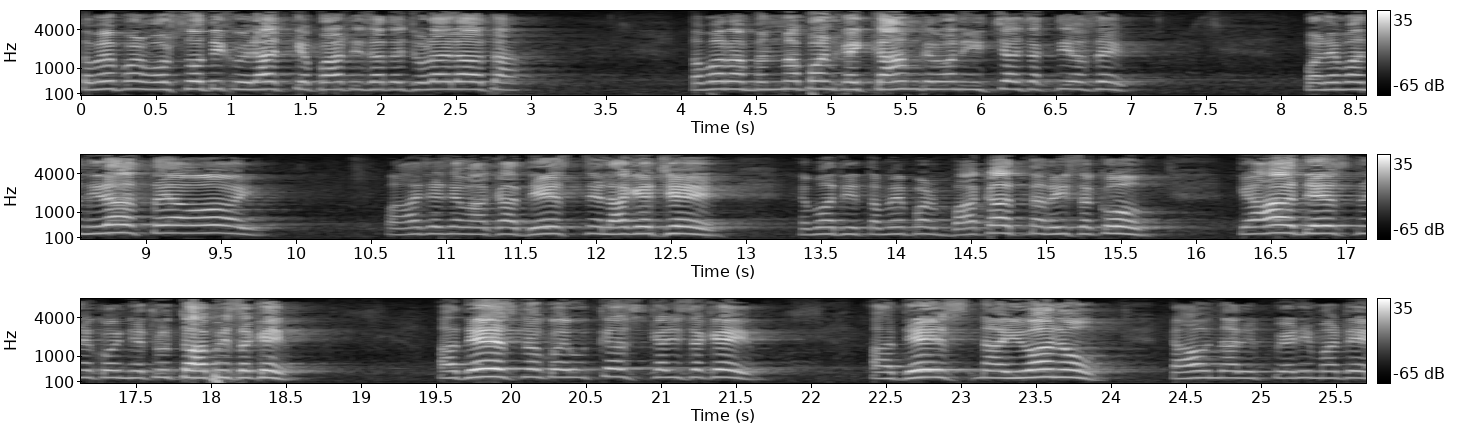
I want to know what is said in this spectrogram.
તમે પણ વર્ષોથી કોઈ રાજકીય પાર્ટી સાથે જોડાયેલા હતા. તમારા મનમાં પણ કંઈક કામ કરવાની ઈચ્છા શક્તિ હશે. પણ એમાં નિરાશ થયા હોય, પણ આજે જેમ આખા દેશને લાગે છે, એમાંથી તમે પણ બાકાત ન રહી શકો કે આ દેશને કોઈ નેતૃત્વ આપી શકે, આ દેશનો કોઈ ઉત્કર્ષ કરી શકે. આ દેશના યુવાનો આવનારી પેઢી માટે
